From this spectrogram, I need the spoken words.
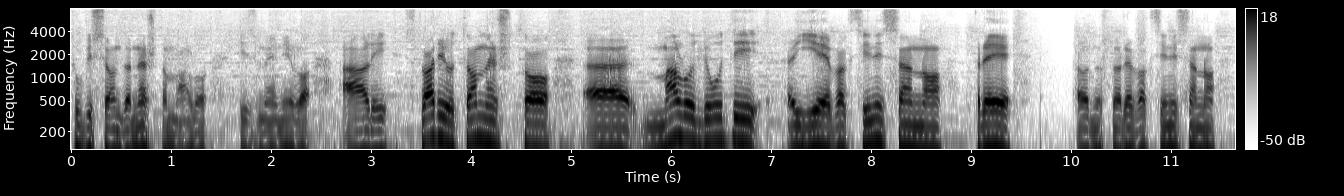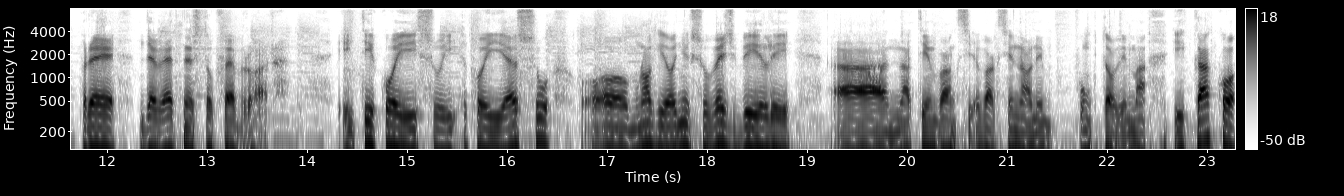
tu bi se onda nešto malo izmenilo, ali stvar je u tome što e, malo ljudi je vakcinisano pre, odnosno revakcinisano pre 19. februara. I ti koji, su, koji jesu, o, mnogi od njih su već bili a, na tim vakci, vakcinalnim punktovima i kako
